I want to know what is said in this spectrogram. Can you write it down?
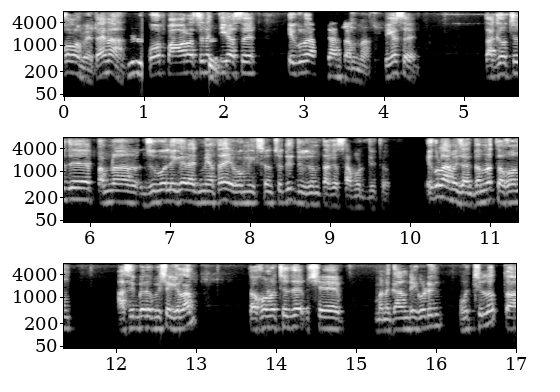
কলমে তাই না? ওর পাওয়ার আছে না কি আছে এগুলো আমি জানতাম না ঠিক আছে? তাকে হচ্ছে যে আপনার যুবলীগের এক নেতা এবং নিক্সন চৌধুরী দুজন তাকে সাপোর্ট দিত। এগুলো আমি জানতাম না তখন আসিফের অফিসে গেলাম। তখন হচ্ছে যে সে মানে গান রেকর্ডিং হচ্ছিল তা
